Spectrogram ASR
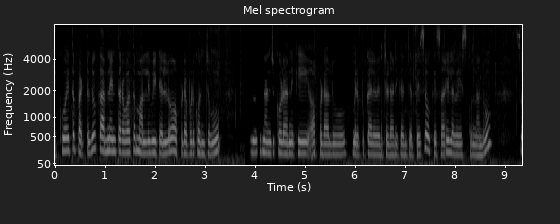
ఎక్కువ అయితే పట్టదు కానీ నేను తర్వాత మళ్ళీ వీటిల్లో అప్పుడప్పుడు కొంచెము నంచుకోవడానికి అప్పడాలు మిరపకాయలు పెంచడానికి అని చెప్పేసి ఒకేసారి ఇలా వేసుకున్నాను. సో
